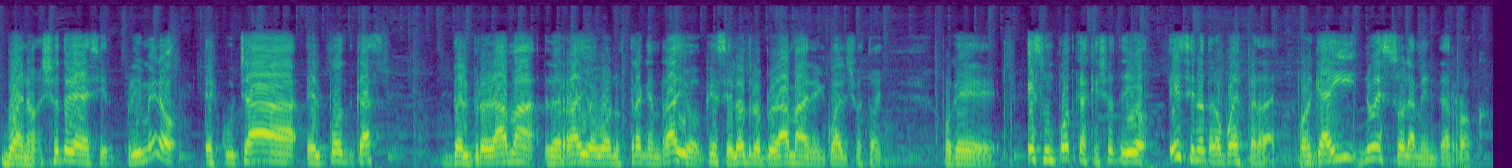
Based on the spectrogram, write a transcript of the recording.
Bueno, yo te voy a decir, primero, escuchá el podcast del programa de radio Bonus Track en Radio, que es el otro programa en el cual yo estoy. Porque es un podcast que yo te digo, ese no te lo puedes perder. Porque ahí no es solamente rock.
